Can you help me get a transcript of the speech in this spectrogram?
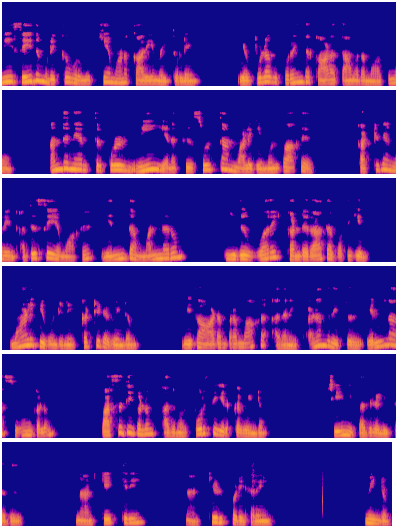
நீ செய்து முடிக்க ஒரு முக்கியமான காரியம் வைத்துள்ளேன். எவ்வளவு குறைந்த கால தாமதமாகுமோ அந்த நேரத்திற்குள் நீ எனக்கு சுல்தான் மாளிகை முன்பாக கட்டிடங்களின் அதிசயமாக எந்த மன்னரும் இதுவரை கண்டிராத வகையில் மாளிகை ஒன்றினை கட்டிட வேண்டும். மிக ஆடம்பரமாக அதனை அலங்கரித்து எல்லா சுகங்களும் வசதிகளும் அதனுள் பொருத்தி இருக்க வேண்டும். சீனி பதிலளித்தது. நான் கேட்கிறேன் நான் கீழ்ப்படுகிறேன். மீண்டும்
